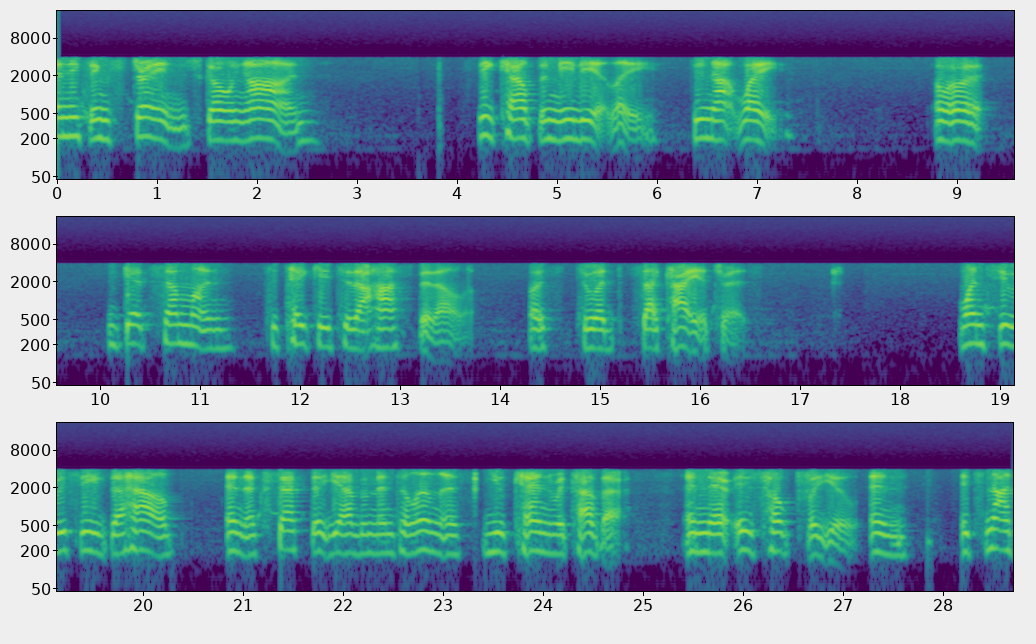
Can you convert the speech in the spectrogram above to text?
anything strange going on, seek help immediately. Do not wait. Or get someone to take you to the hospital or to a psychiatrist. Once you receive the help and accept that you have a mental illness, you can recover and there is hope for you. And it's not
